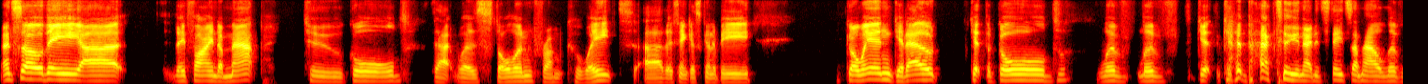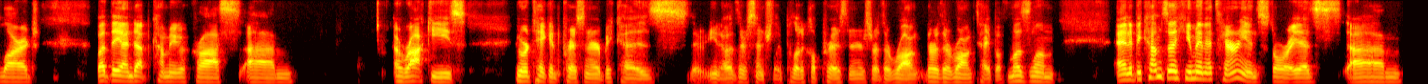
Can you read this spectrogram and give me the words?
And so they uh, they find a map to gold that was stolen from Kuwait. Uh, they think it's going to be go in, get out, get the gold, live live get get back to the United States somehow, live large. But they end up coming across um, Iraqis who are taken prisoner because they're, you know they're essentially political prisoners or the wrong they're the wrong type of Muslim, and it becomes a humanitarian story as um,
